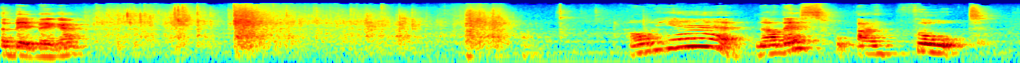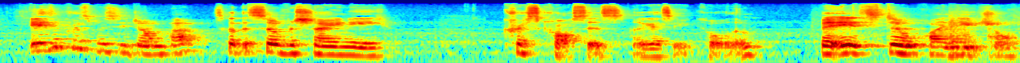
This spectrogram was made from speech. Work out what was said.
a bit bigger. Oh yeah, now this I thought is a Christmassy jumper. It's got the silver shiny crisscrosses, I guess you could call them. But it's still quite neutral.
